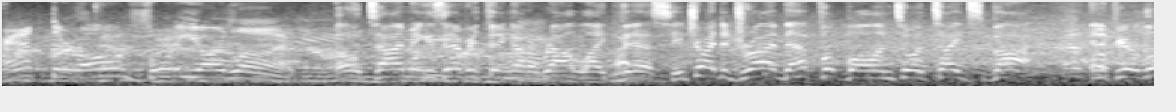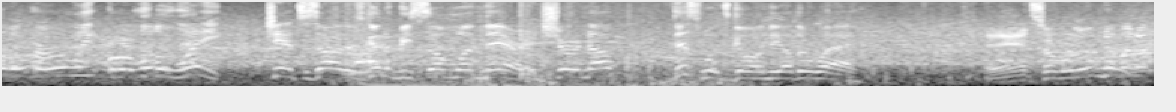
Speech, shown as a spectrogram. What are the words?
at their own 40-yard line. Oh, timing is everything on a route like this. He tried to drive that football into a tight spot. And if you're a little early or a little late, chances are there's going to be someone there. And sure enough, this one's going the other way. And a room to it.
